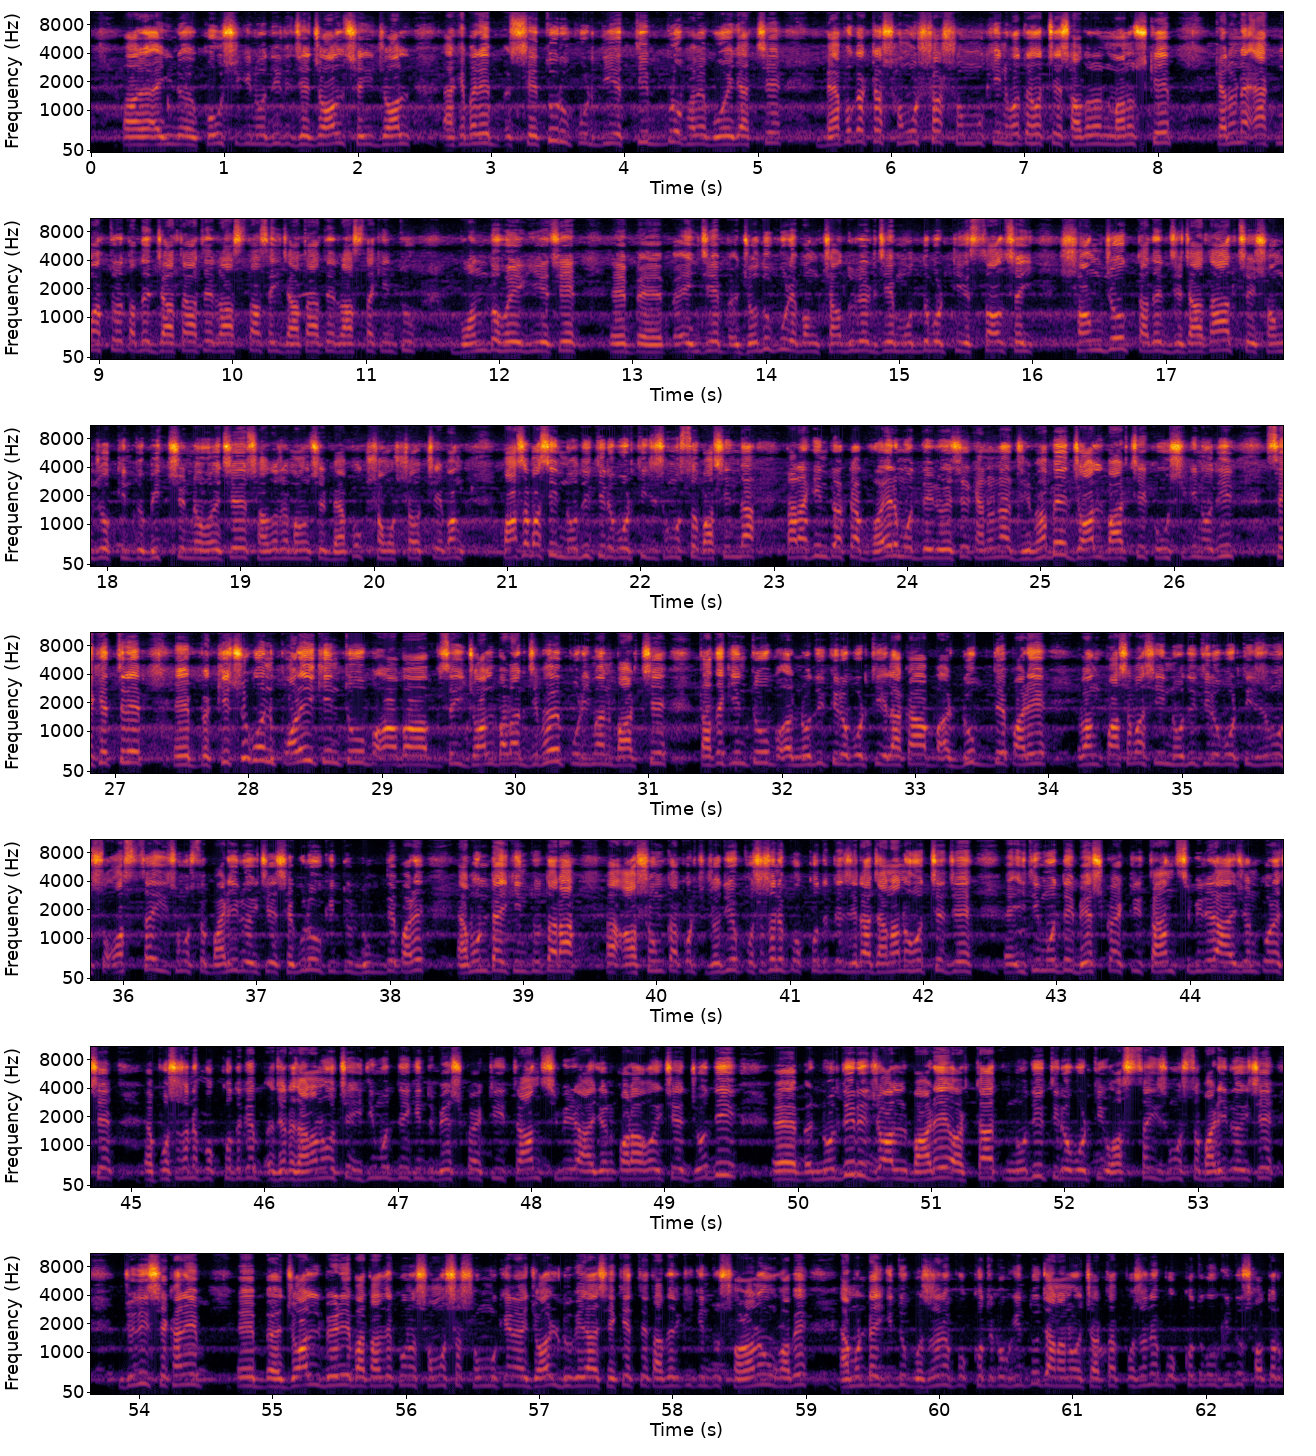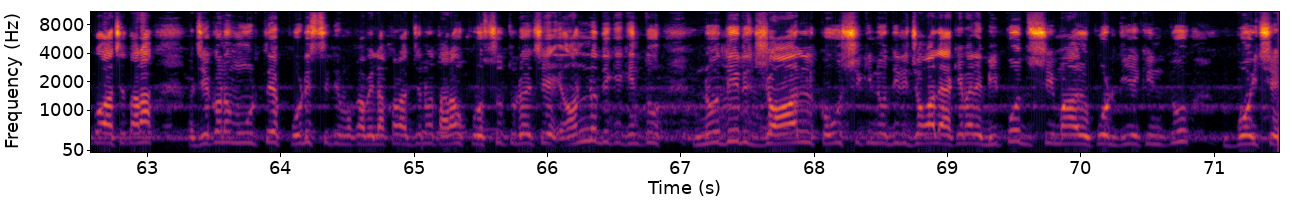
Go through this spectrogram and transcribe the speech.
এই কৌশিকী নদীর যে জল, সেই জল একেবারে সেতুর উপর দিয়ে তীব্রভাবে বয়ে যাচ্ছে। ব্যাপক একটা সমস্যার সম্মুখীন হতে হচ্ছে সাধারণ মানুষকে, কেননা একমাত্র তাদের যাতায়াতের রাস্তা, সেই যাতায়াতের রাস্তা কিন্তু বন্ধ হয়ে গিয়েছে। এই যে যদুপুর এবং চাঁদুলের যে মধ্যবর্তী স্থল, সেই সংযোগ, তাদের যে যাতায়াত, সেই সংযোগ কিন্তু বিচ্ছিন্ন হয়েছে। সাধারণ মানুষের ব্যাপক সমস্যা হচ্ছে এবং পাশাপাশি নদী তীরবর্তী যে সমস্ত বাসিন্দা, তারা কিন্তু একটা ভয়ের মধ্যেই রয়েছে। কেননা, যেভাবে জল বাড়ছে কৌশিকী নদীর, সেক্ষেত্রে কিছুক্ষণ পরেই কিন্তু সেই জল বাড়ার যেভাবে পরিমাণ বাড়ছে, তাতে কিন্তু নদী তীরবর্তী এলাকা ডুবতে পারে এবং পাশাপাশি নদী তীরবর্তী যে সমস্ত অস্থায়ী যে সমস্ত বাড়ি রয়েছে, সেগুলোও কিন্তু ডুবতে পারে। এমনটাই কিন্তু তারা আশঙ্কা করছে। যদিও প্রশাসনের পক্ষ থেকে যেটা জানানো হচ্ছে যে ইতিমধ্যে বেশ কয়েকটি ত্রাণ শিবিরের আয়োজন করেছে। হচ্ছে প্রশাসনের পক্ষ থেকে যেটা জানানো হচ্ছে, ইতিমধ্যেই কিন্তু বেশ কয়েকটি ত্রাণ শিবিরের আয়োজন করা হয়েছে। যদি নদীর জল বাড়ে, অর্থাৎ নদীর তীরবর্তী অস্থায়ী সমস্ত বাড়ি রয়েছে, যদি সেখানে জল বেড়ে বা তাদের কোনো সমস্যার সম্মুখীন হয়, জল ঢুকে যায়, সেক্ষেত্রে তাদেরকে কিন্তু সরানোও হবে, এমনটাই কিন্তু প্রশাসনের পক্ষ থেকেও কিন্তু জানানো হচ্ছে। অর্থাৎ প্রশাসনের পক্ষ থেকেও কিন্তু সতর্ক আছে তারা যে কোনো মুহূর্তে পরিস্থিতি মোকাবিলা করার জন্য তারাও প্রস্তুত রয়েছে। অন্যদিকে কিন্তু নদীর জল, কৌশিকী নদীর জল একেবারে বিপদ সীমার উপর দিয়ে কিন্তু বইছে।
